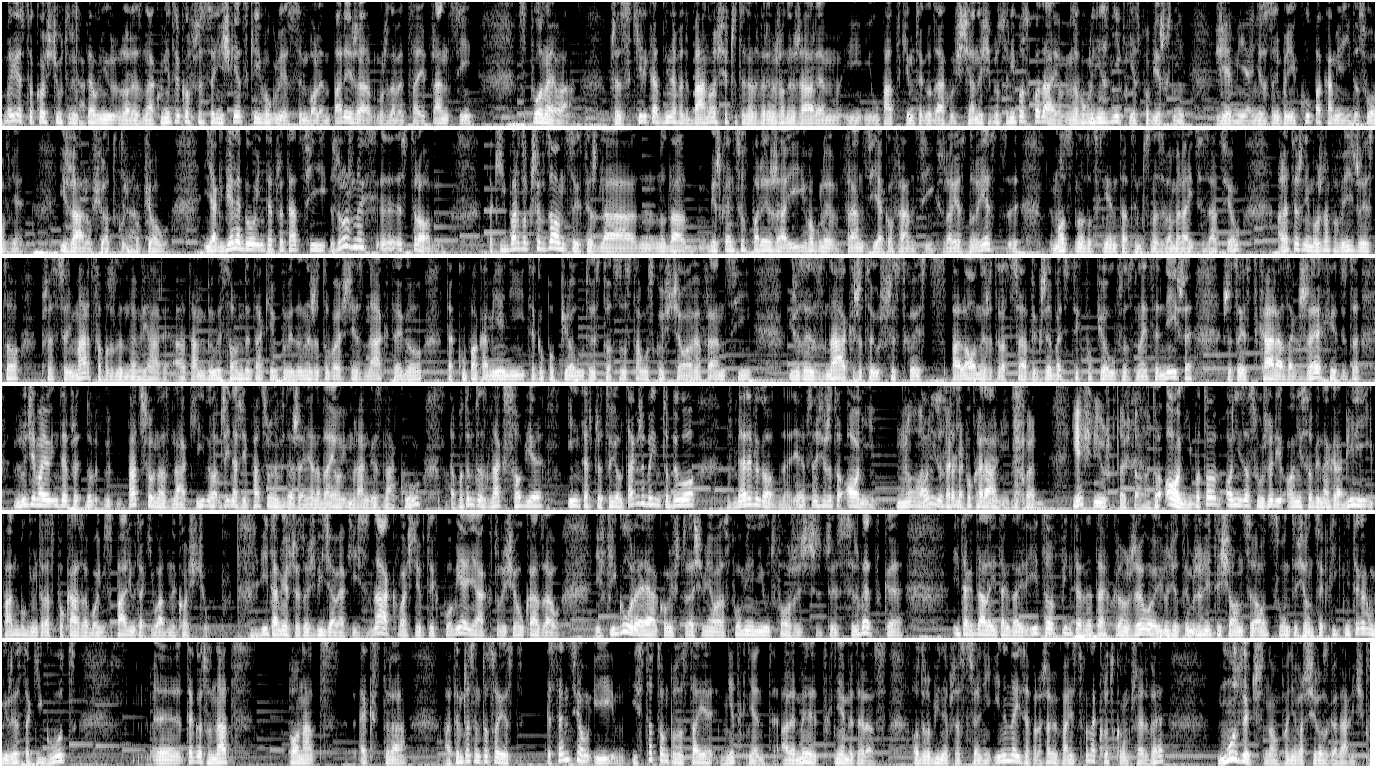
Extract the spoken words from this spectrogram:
Bo jest to kościół, który tak. pełni rolę znaku nie tylko w przestrzeni świeckiej, w ogóle jest symbolem Paryża, może nawet całej Francji. Spłonęła. Przez kilka dni nawet bano się, czy te nadwyrężone żarem i, i, upadkiem tego dachu ściany się po prostu nie poskładają. I ona w ogóle nie zniknie z powierzchni ziemi, nie zostanie po niej kupa kamieni dosłownie i żaru w środku tak. i popiołu. I jak wiele było interpretacji z różnych y, stron takich bardzo krzywdzących też dla, no, dla mieszkańców Paryża i w ogóle Francji jako Francji, która jest, no, jest y, mocno dotknięta tym, co nazywamy laicyzacją, ale też nie można powiedzieć, że jest to przestrzeń martwa pod względem wiary, a tam były sądy takie opowiadane, że to właśnie znak tego, ta kupa kamieni tego popiołu to jest to, co zostało z kościoła we Francji i że to jest znak, że to już wszystko jest spalone, że teraz trzeba wygrzebać z tych popiołów to, co najcenniejsze, że to jest kara za grzechy, to, ludzie mają interpretację, no, patrzą na znaki, no, czy inaczej, patrzą na wydarzenia, nadają im rangę znaku, a potem ten znak sobie interpretują tak, żeby im to było w miarę wygodne, nie? W sensie, że to oni. No oni, oni zostali tak, tak, pokarani. Dokładnie, dokładnie. Jeśli już ktoś, to oni. To oni, bo to oni zasłużyli, oni sobie nagrabili i Pan Bóg im teraz pokazał, bo im spalił taki ładny kościół. I tam jeszcze ktoś widział jakiś znak właśnie w tych płomieniach, który się ukazał i figurę jakąś, która się miała z płomieni utworzyć, czy, czy sylwetkę i tak dalej, i tak dalej. I to w internetach krążyło i ludzie tym żyli tysiące odsłon, tysiące kliknięć. Tak jak mówisz, jest taki głód e, tego, co nad, ponad, ekstra, a tymczasem to, co jest esencją i istotą pozostaje nietknięte, ale my tkniemy teraz odrobinę przestrzeni innej zapraszamy Państwa na krótką przerwę muzyczną, ponieważ się rozgadaliśmy.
